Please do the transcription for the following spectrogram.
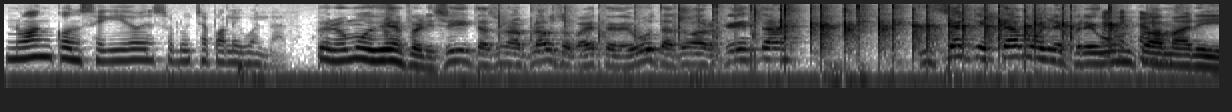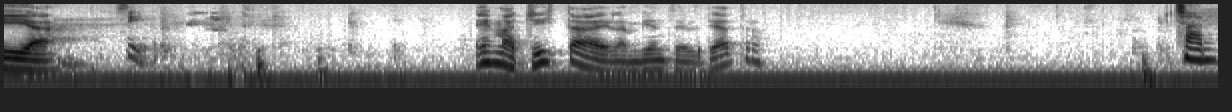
no han conseguido en su lucha por la igualdad. Pero muy bien, felicitas, un aplauso para este debut a toda orquesta. Y ya que estamos, le pregunto a María. Sí. ¿Es machista el ambiente del teatro? Chan.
